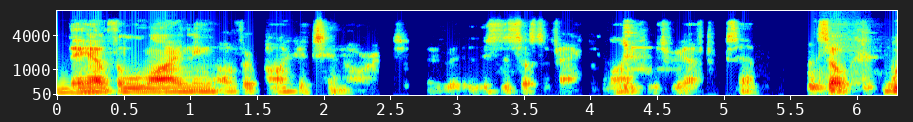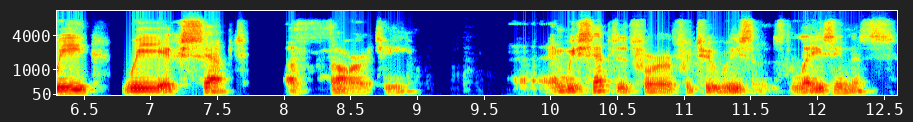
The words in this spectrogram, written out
Mm-hmm. They have the lining of their pockets in heart. This is just a fact of life which we have to accept. So we we accept authority, uh, and we accept it for for two reasons: laziness.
